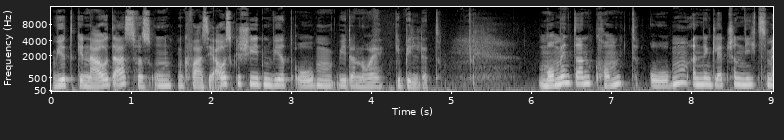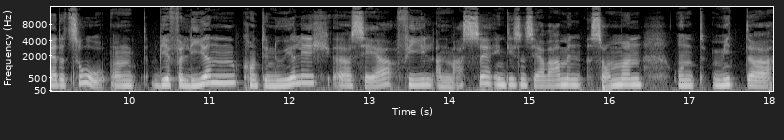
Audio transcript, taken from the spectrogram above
wird genau das, was unten quasi ausgeschieden wird, oben wieder neu gebildet. Momentan kommt oben an den Gletschern nichts mehr dazu und wir verlieren kontinuierlich äh, sehr viel an Masse in diesen sehr warmen Sommern und mit der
